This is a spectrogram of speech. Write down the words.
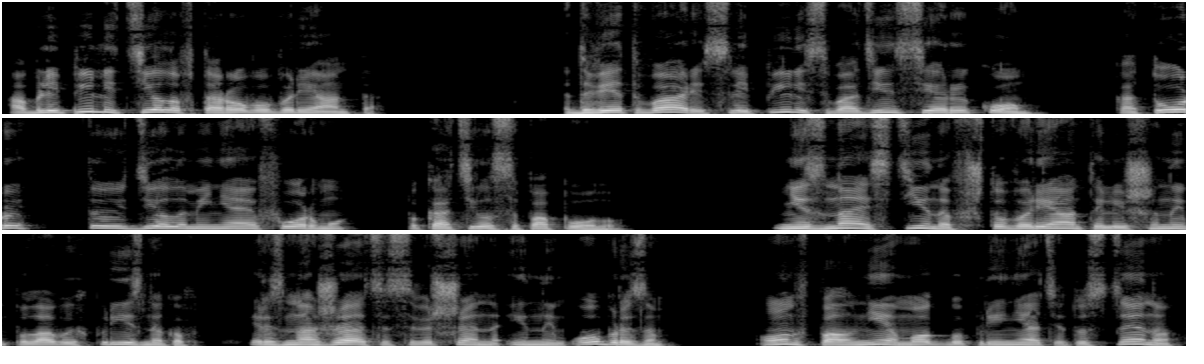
облепили тело второго варианта. Две твари слепились в один серый ком, который, то и дело меняя форму, покатился по полу. Не зная Стинов, что варианты лишены половых признаков и размножаются совершенно иным образом, он вполне мог бы принять эту сцену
